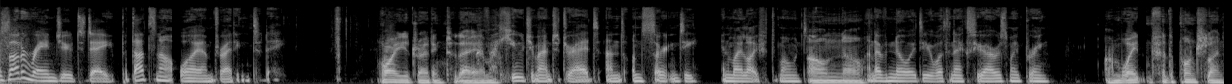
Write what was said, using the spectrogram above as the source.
There's not a lot of rain due today, but that's not why I'm dreading today. Why are you dreading today, A Emma? huge amount of dread and uncertainty in my life at the moment. Oh no. And I have no idea what the next few hours might bring. I'm waiting for the punchline.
